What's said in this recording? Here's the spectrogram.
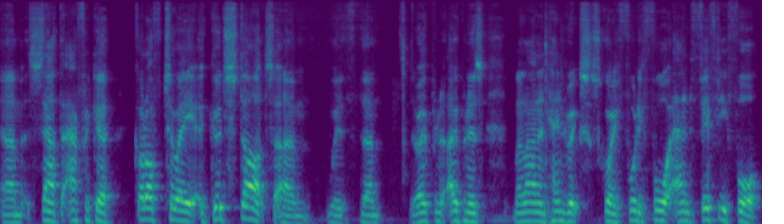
um, South Africa got off to a, a good start um, with um, their open, openers, Malan and Hendricks, scoring 44 and 54.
